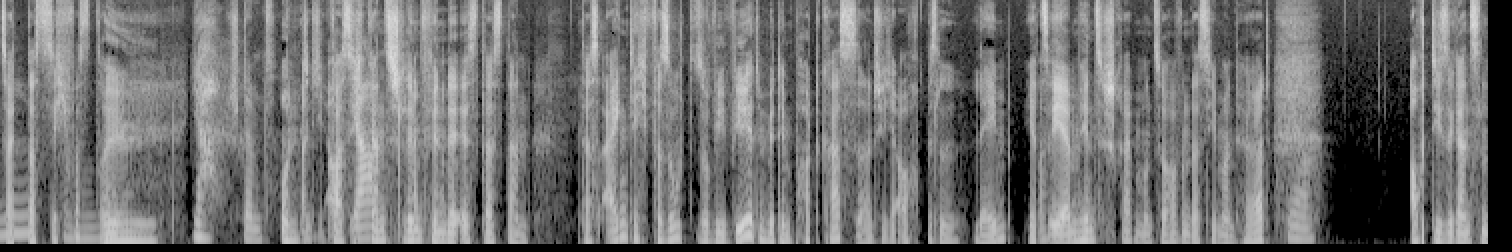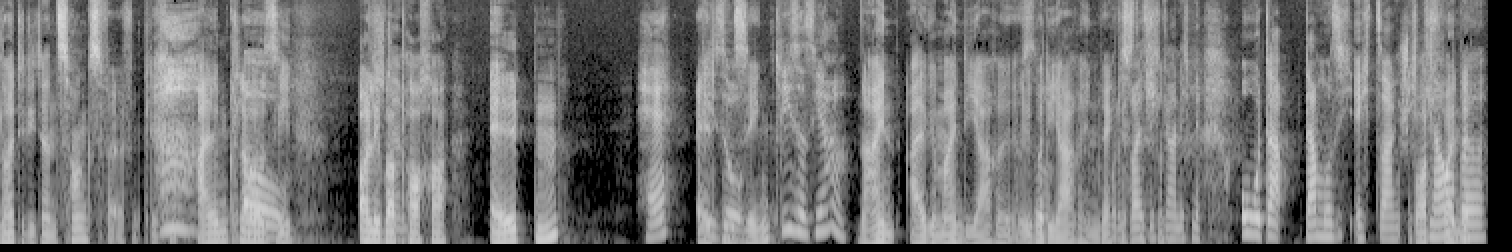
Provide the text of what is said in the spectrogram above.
Seit das sich was dreht. Ja, stimmt. Und ich was ich Ja, ganz schlimm finde, ist, dass dann das eigentlich versucht, so wie wir mit dem Podcast, das ist natürlich auch ein bisschen lame, jetzt Was? EM hinzuschreiben und zu hoffen, dass jemand hört. Ja. Auch diese ganzen Leute, die dann Songs veröffentlichen. Almklausi, Oliver Oh. Stimmt. Pocher, Elton. Hä? Elton Wieso? singt? Dieses Jahr. Nein, allgemein die Jahre, so. über die Jahre hinweg. Oh, das weiß ich gar nicht mehr. Oh, da, da muss ich echt sagen, ich glaube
